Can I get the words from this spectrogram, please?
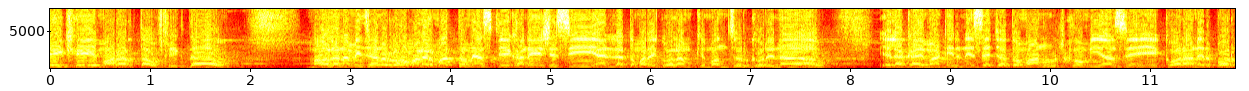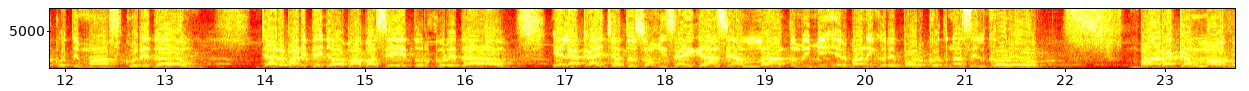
দেখে মরার তৌফিক দাও। মাওলানা মিজানুর রহমানের মাধ্যমে আজকে এখানে এসেছি। আল্লাহ তোমার এই গোলামকে মঞ্জুর করে নাও। এলাকায় মাটির নিচে যত মানুষ ঘুমিয়ে আছে, কোরআনের বরকতে মাফ করে দাও। যার বাড়িতে যে অভাব আছে, দূর করে দাও। এলাকায় যত জমি জায়গা আছে, আল্লাহ তুমি মেহেরবানি করে বরকত নাজিল করো। বারাকাল্লাহু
